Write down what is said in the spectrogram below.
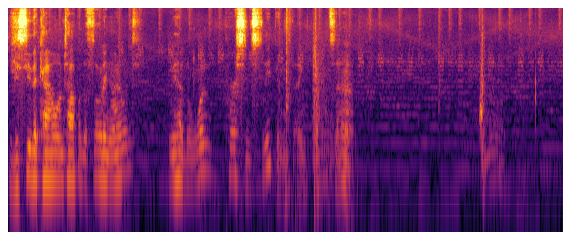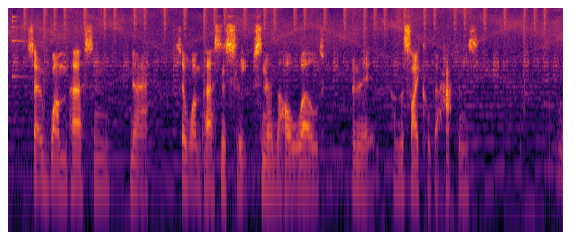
You see the cow on top of the floating island? We have the one person sleeping thing. What's that? So one person, nah. So one person sleeps, and then the whole world, and the and the cycle that happens. Hmm.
